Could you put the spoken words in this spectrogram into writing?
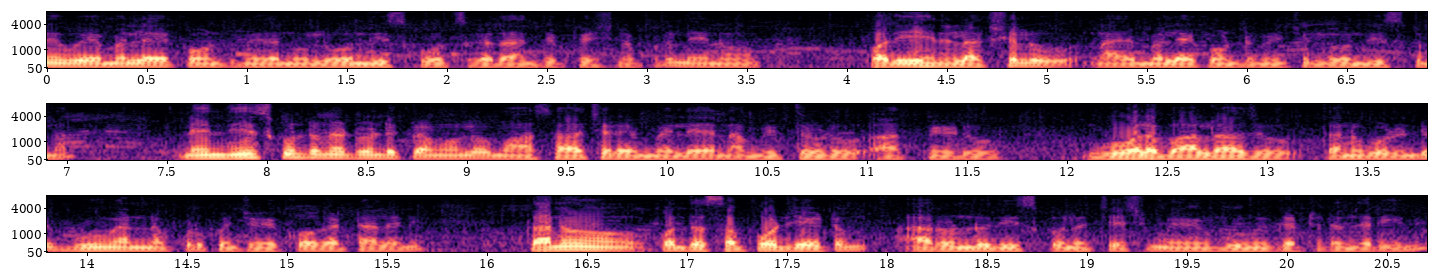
నువ్వు ఎమ్మెల్యే అకౌంట్ మీద నువ్వు లోన్ తీసుకోవచ్చు కదా అని చెప్పేసినప్పుడు నేను పదిహేను లక్షలు నా ఎమ్మెల్యే అకౌంట్ నుంచి లోన్ తీసుకున్నా. నేను తీసుకుంటున్నటువంటి క్రమంలో మా సహచర ఎమ్మెల్యే నా మిత్రుడు ఆత్మీయుడు గువ్వల బాలరాజు తను కూడా ఉండి భూమి అన్నప్పుడు కొంచెం ఎక్కువ కట్టాలని తను కొంత సపోర్ట్ చేయటం ఆ రెండు తీసుకొని వచ్చేసి మేము భూమి కట్టడం జరిగింది.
